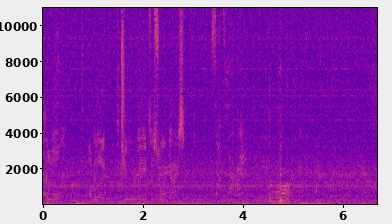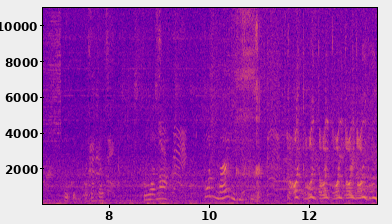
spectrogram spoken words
I don't know. Probably like two waves of SWAT guys. Sounds about right. อ๋อเดี๋ยวเคตัวหน้าต้นแมงต่อยต่อยต่อยต่อยต่อยต่อยต่อย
